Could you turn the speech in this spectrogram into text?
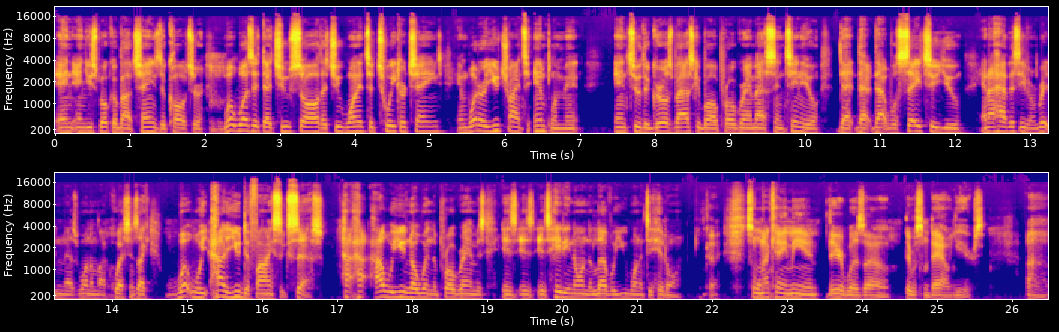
And, and you spoke about change the culture. Mm-hmm. What was it that you saw that you wanted to tweak or change? And what are you trying to implement into the girls basketball program at Centennial that that that will say to you? And I have this even written as one of my questions. Like, what will? How do you define success? How, how, how will you know when the program is is is is hitting on the level you wanted to hit on? Okay. So when I came in, there was uh, there was some down years. Uh,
